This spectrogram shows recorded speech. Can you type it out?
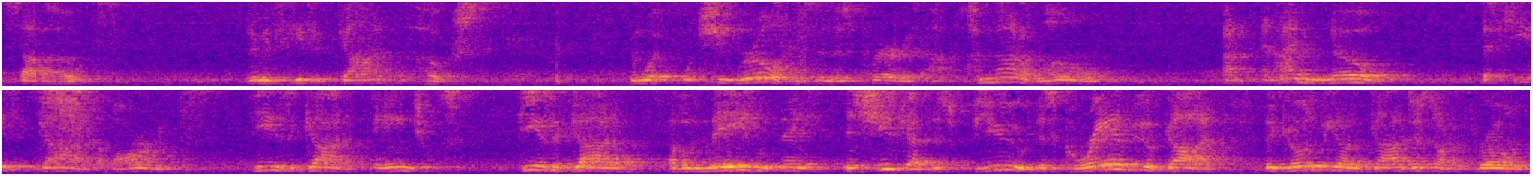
Sabaoth. It means he's a God of hosts. And what, what she realizes in this prayer is, I'm not alone. And I know that he is a God of armies. He is a God of angels. He is a God of, of amazing things. And she's got this view, this grand view of God that goes beyond God just on a throne.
